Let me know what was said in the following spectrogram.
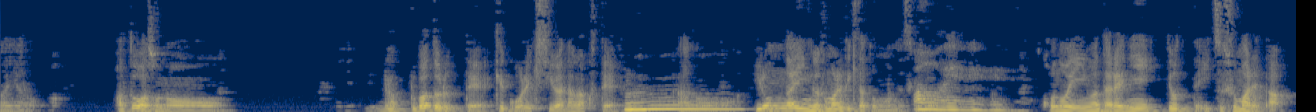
何やろ。あとはその、ラップバトルって結構歴史が長くて。あの、いろんな韻が踏まれてきたと思うんですけど、えこの韻は誰によっていつ踏まれた？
